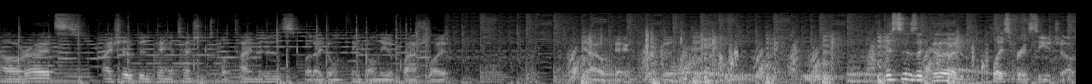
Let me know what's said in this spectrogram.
Alright, I should have been paying attention to what time it is, but I don't think I'll need a flashlight. Yeah, okay, we're good. This is a good place for a siege up.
